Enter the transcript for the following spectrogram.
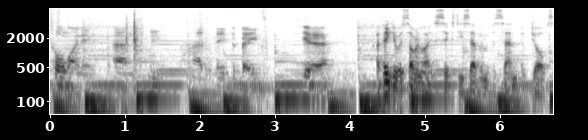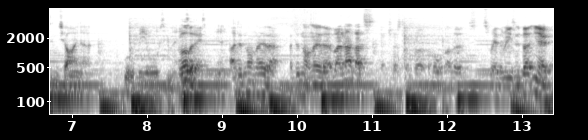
coal mining, and we've had a debate here. I think it was something like 67% of jobs in China will be automated. Will they? Yeah. I did not know that. I did not know that. And that, that's interesting for a whole other sway of the reasons. But you know,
